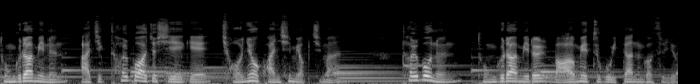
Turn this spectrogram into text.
동그라미는 아직 털보 아저씨에게 전혀 관심이 없지만 털보는 동그라미를 마음에 두고 있다는 것을요.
